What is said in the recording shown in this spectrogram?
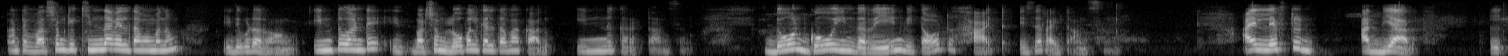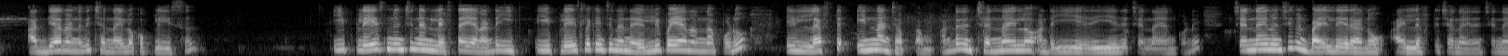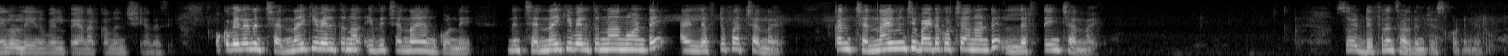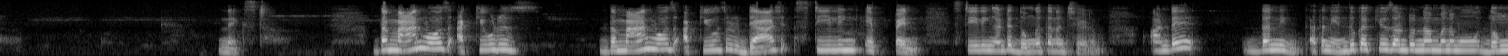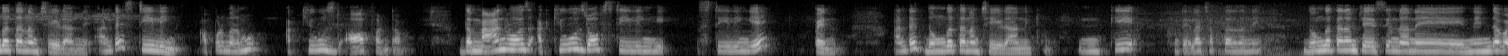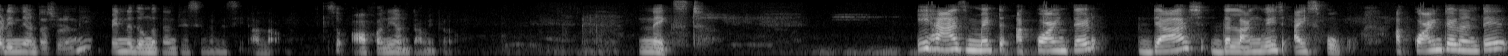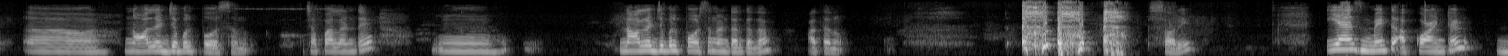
అంటే వర్షంకి కింద వెళ్తాము మనం? ఇది కూడా రాంగ్ ఇంటూ అంటే వర్షం లోపలికి వెళ్తామా? కాదు. In correct answer don't go in the rain without hat is the right answer I left Adyar Adyar అనేది చెన్నైలో ఒక ప్లేస్ ఈ ప్లేస్ నుంచి నేను లెఫ్ట్ అయ్యాను. అంటే ఈ ఈ ప్లేస్లోకి నుంచి నేను వెళ్ళిపోయాను అన్నప్పుడు ఈ లెఫ్ట్ ఇన్ అని చెప్తాము అంటే నేను చెన్నైలో అంటే ఈ ఈ ఏరియా చెన్నై అనుకోండి. చెన్నై నుంచి నేను బయలుదేరాను. I left Chennai. నేను చెన్నైలో లేను వెళ్ళిపోయాను అక్కడ నుంచి అనేసి. ఒకవేళ నేను చెన్నైకి వెళ్తున్నా ఇది చెన్నై అనుకోండి. నేను చెన్నైకి వెళ్తున్నాను అంటే ఐ లెఫ్ట్ ఫర్ చెన్నై కానీ చెన్నై నుంచి బయటకు వచ్చాను అంటే left in Chennai so difference అర్థం చేసుకోండి మీరు. Next the man was accused the man was accused dash stealing a pen stealing అంటే దొంగతనం చేయడం. అంటే దాన్ని అతను ఎందుకు అక్యూజ్ అంటున్నాం మనము? దొంగతనం చేయడాన్ని. అంటే స్టీలింగ్ అప్పుడు మనము అక్యూజ్డ్ ఆఫ్ అంటాం. The man was accused of stealing stealing a pen అంటే దొంగతనం చేయడానికి అంటే ఎలా చెప్తారు దాన్ని? దొంగతనం చేసిండనే నిందబడింది అంటారు చూడండి. పెన్ను దొంగతనం చేసింది అనేసి అలా. సో ఆఫ్ అని అంటాం ఇక్కడ. Next he has met acquainted dash the language I spoke acquainted అంటే నాలెడ్జబుల్ పర్సన్ చెప్పాలంటే నాలెడ్జబుల్ పర్సన్ అంటారు కదా అతను. Sorry he has met acquainted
